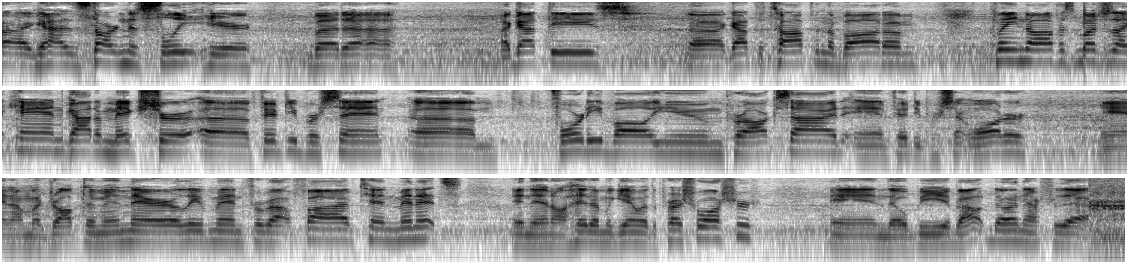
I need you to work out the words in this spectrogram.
Alright guys, it's starting to sleet here, but uh, I got these, uh, got the top and the bottom, cleaned off as much as I can. Got a mixture of 50% um, 40 volume peroxide and 50% water. And I'm gonna drop them in there, leave them in for about five, 10 minutes, and then I'll hit them again with a pressure washer, and they'll be about done after that.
